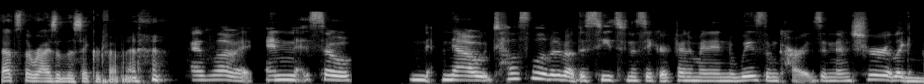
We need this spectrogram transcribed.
That's the rise of the sacred feminine. I love it. And so now tell us a little bit about the Seeds in the sacred feminine wisdom cards. And I'm sure, like, mm.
